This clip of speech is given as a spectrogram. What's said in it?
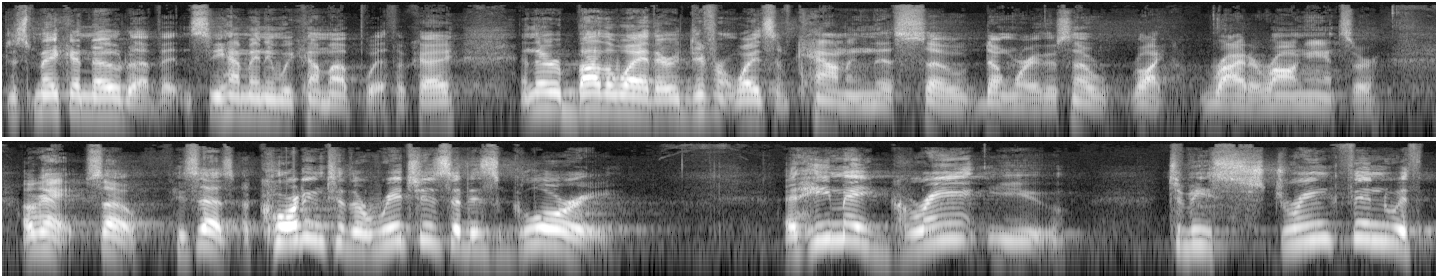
just make a note of it and see how many we come up with, okay? And there, by the way, there are different ways of counting this, so don't worry, there's no like right or wrong answer. Okay, so he says, according to the riches of his glory, that he may grant you to be strengthened with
